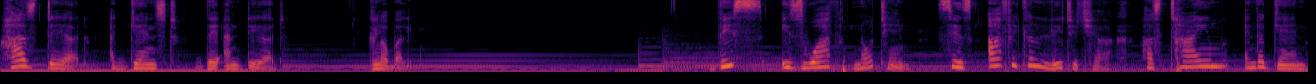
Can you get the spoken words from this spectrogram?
has dared against the undared globally. This is worth noting since African literature has time and again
